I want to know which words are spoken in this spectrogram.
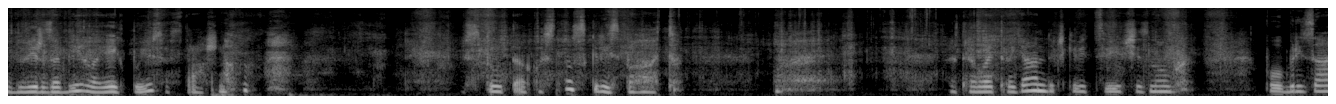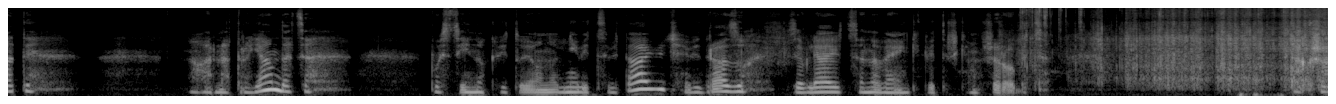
В двір забігла, я їх боюся страшно. Ось тут так ось, ну скрізь багато. Треба трояндочки відцвівші знову пообрізати. Гарна троянда ця. Постійно квітує, воно одні відцвітають, і відразу з'являються новенькі квіточки. Що робиться. Так що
